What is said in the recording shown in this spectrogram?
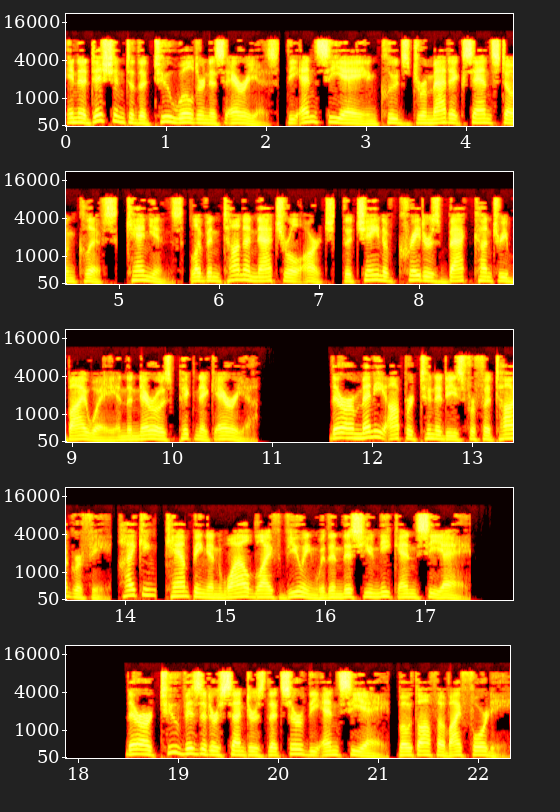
In addition to the two wilderness areas, the NCA includes dramatic sandstone cliffs, canyons, La Ventana Natural Arch, the chain of craters Backcountry Byway and the Narrows picnic area. There are many opportunities for photography, hiking, camping and wildlife viewing within this unique NCA. There are two visitor centers that serve the NCA, both off of I-40.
